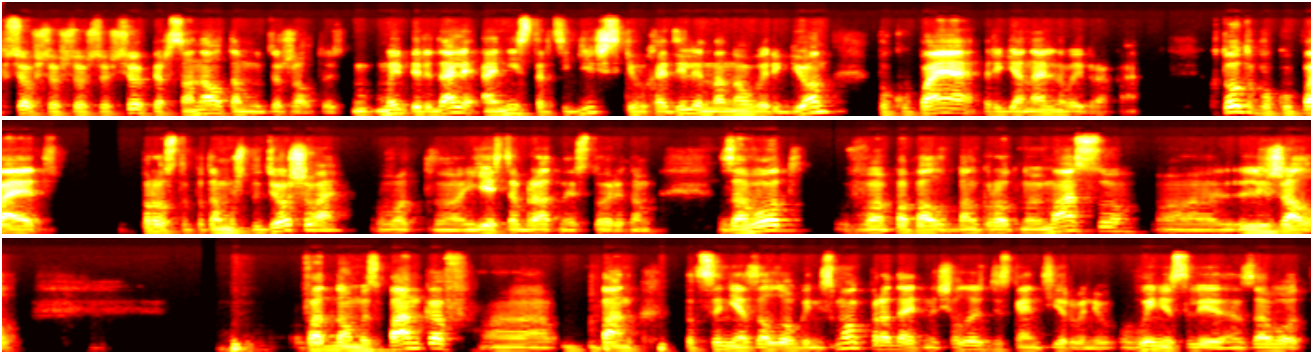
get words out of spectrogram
все, все, все, все, все, персонал там удержал. То есть мы передали, они стратегически выходили на новый регион, покупая регионального игрока. Кто-то покупает просто потому, что дешево. Вот э, есть обратная история, там завод попал в банкротную массу, э, лежал в одном из банков. Э, банк по цене залога не смог продать, началось дисконтирование. Вынесли завод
